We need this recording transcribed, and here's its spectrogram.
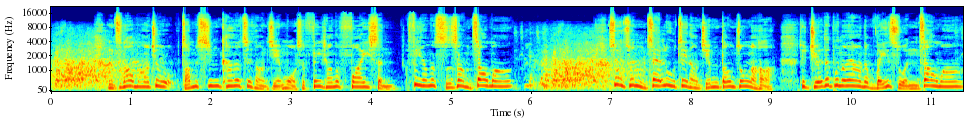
你知道吗？就是咱们新开的这档节目是非常的 fashion，非常的时尚，你知道吗？所以说你在录这档节目当中啊，就绝对不能让他猥琐，你知道吗？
